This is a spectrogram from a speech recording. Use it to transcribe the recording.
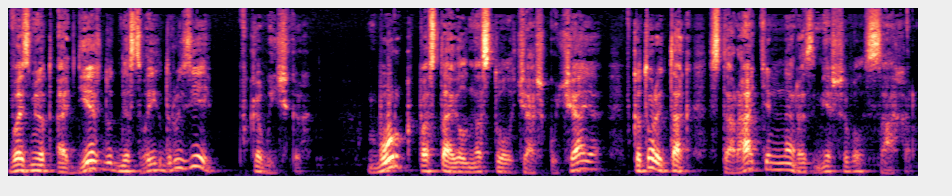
возьмет одежду для своих друзей, в кавычках. Бург поставил на стол чашку чая, в которой так старательно размешивал сахар.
